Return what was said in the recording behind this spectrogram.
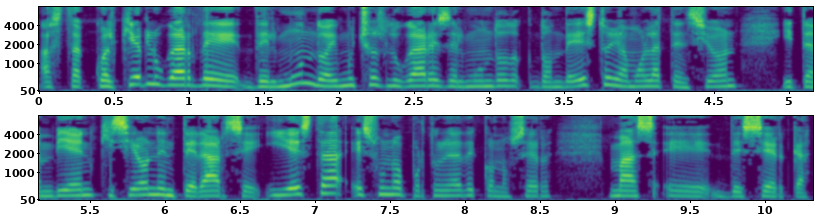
hasta cualquier lugar de, del mundo. Hay muchos lugares del mundo donde esto llamó la atención y también quisieron enterarse. Y esta es una oportunidad de conocer más eh, de cerca.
